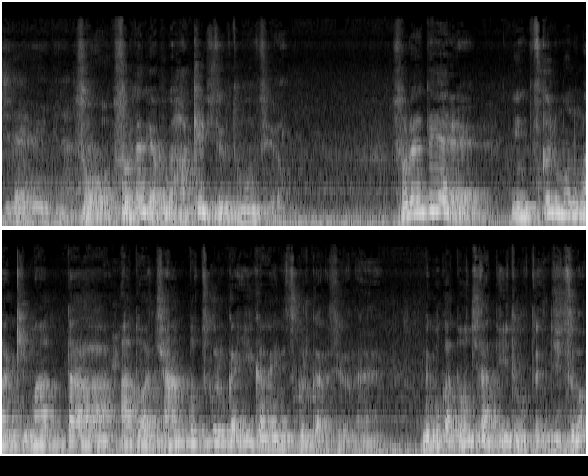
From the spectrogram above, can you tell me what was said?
時代を読みながらそう。それだけは僕はっきりしてると思うんですよ。それで作るものが決まったらあとはちゃんと作るかいい加減に作るかですよね。で僕はどっちだっていいと思ってる実は。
